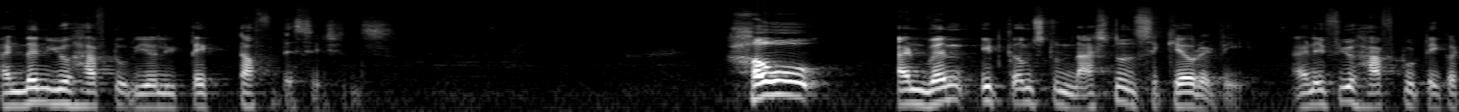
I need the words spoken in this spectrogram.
And then you have to really take tough decisions. How and when it comes to national security, and if you have to take a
